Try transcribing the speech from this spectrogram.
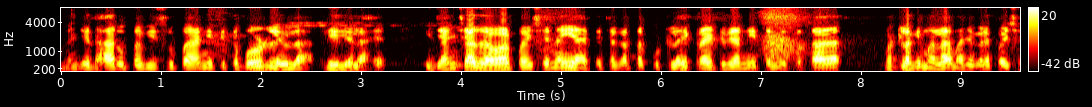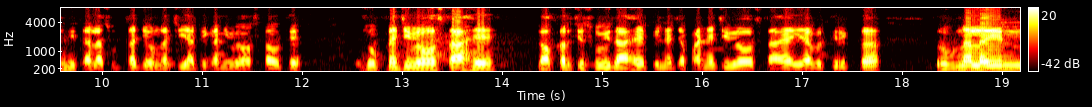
म्हणजे दहा रुपये वीस रुपये आणि तिथं बोर्ड लिहिला लिहिलेला आहे की ज्यांच्या जवळ पैसे नाही आहे त्याच्याकरता कुठलंही क्रायटेरियानी त्यांनी स्वतः म्हटलं की मला माझ्याकडे पैसे नाही त्याला सुद्धा जेवणाची या ठिकाणी व्यवस्था होते. झोपण्याची व्यवस्था आहे लॉकरची सुविधा आहे पिण्याच्या पाण्याची व्यवस्था आहे. या व्यतिरिक्त रुग्णालयीन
